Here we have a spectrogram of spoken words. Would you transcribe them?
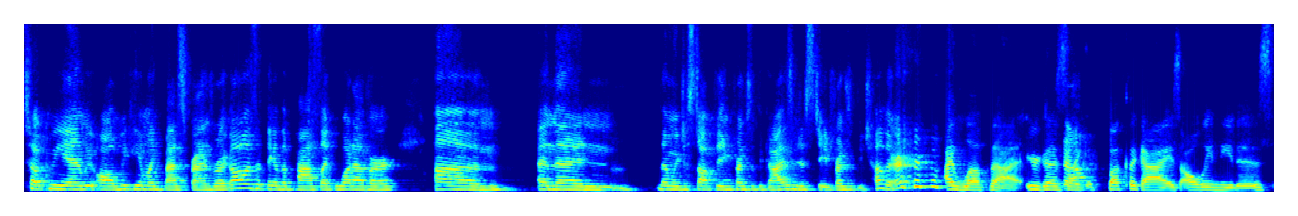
took me in. We all became like best friends. We're like, oh, it's a thing of the past, like whatever. Um, and then then we just stopped being friends with the guys and just stayed friends with each other. I love that. You guys yeah. like fuck the guys. All we need is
